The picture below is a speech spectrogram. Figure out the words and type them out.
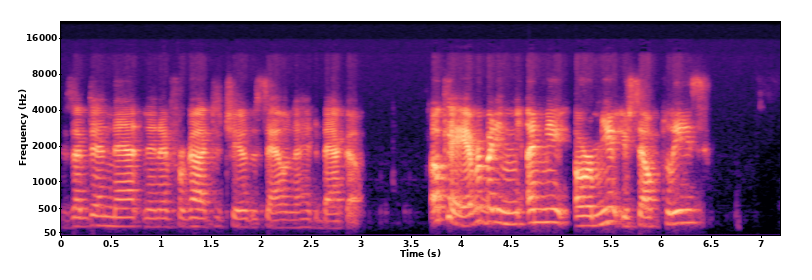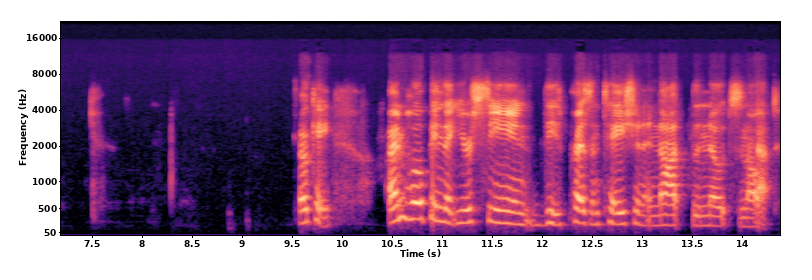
Because I've done that and then I forgot to share the sound and I had to back up. Okay, everybody unmute or mute yourself, please. Okay, I'm hoping that you're seeing the presentation and not the notes and all that.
